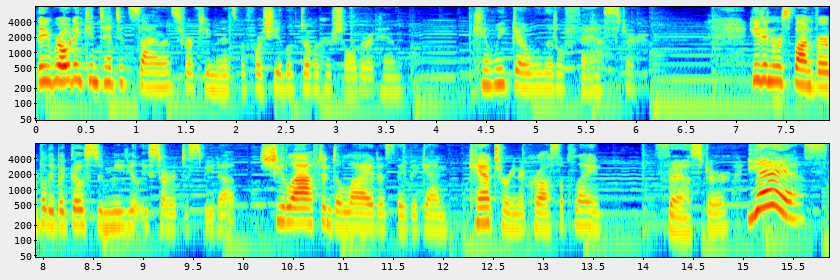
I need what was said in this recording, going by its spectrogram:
They rode in contented silence for a few minutes before she looked over her shoulder at him. Can we go a little faster? He didn't respond verbally, but Ghost immediately started to speed up. She laughed in delight as they began cantering across the plain. Faster? Yes!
